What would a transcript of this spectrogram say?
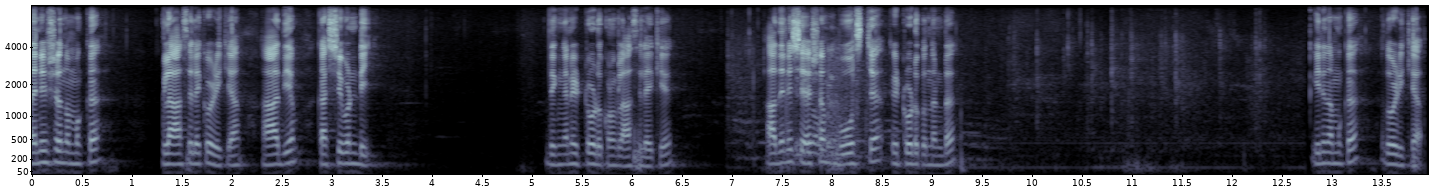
അതിനുശേഷം നമുക്ക് ഗ്ലാസ്സിലേക്ക് ഒഴിക്കാം ആദ്യം കശുവണ്ടി. ഇതിങ്ങനെ ഇട്ട് കൊടുക്കണം ഗ്ലാസ്സിലേക്ക്. അതിനുശേഷം ബൂസ്റ്റ് ഇട്ട് കൊടുക്കുന്നുണ്ട്. ഇനി നമുക്ക് ഇത് ഒഴിക്കാം.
